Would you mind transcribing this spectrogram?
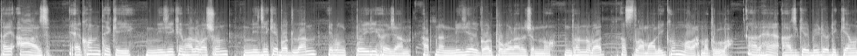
তাই আজ এখন থেকেই নিজেকে ভালোবাসুন, নিজেকে বদলান এবং তৈরি হয়ে যান আপনার নিজের গল্প গড়ার জন্য। ধন্যবাদ। আসসালামু আলাইকুম রহমতুল্লাহ আর হ্যাঁ আজকের ভিডিওটি কেমন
